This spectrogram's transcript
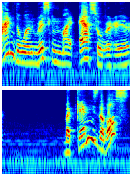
I'm the one risking my ass over here. But Kenny's the boss?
